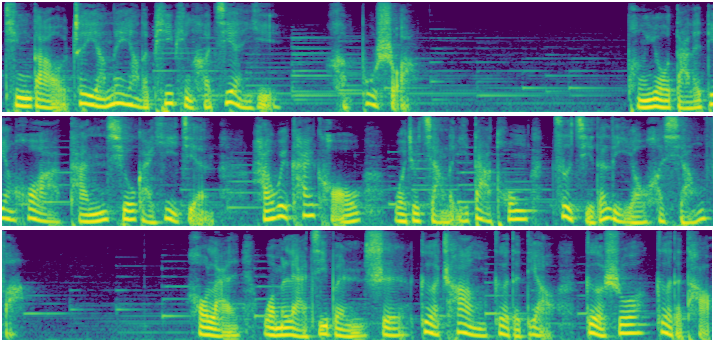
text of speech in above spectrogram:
听到这样那样的批评和建议，很不爽。朋友打来电话谈修改意见，还未开口，我就讲了一大通自己的理由和想法。后来我们俩基本是各唱各的调，各说各的套，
